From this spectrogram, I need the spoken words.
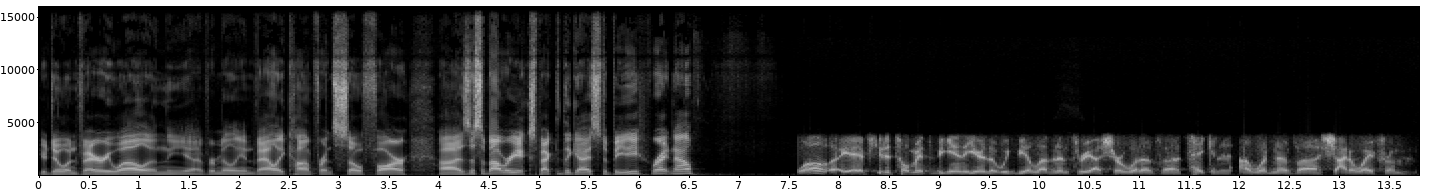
You're doing very well in the uh, Vermilion Valley Conference so far. Uh, is this about where you expected the guys to be right now? Well, if you'd have told me at the beginning of the year that we'd be 11 and three, I sure would have uh, taken it. I wouldn't have uh, shied away from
